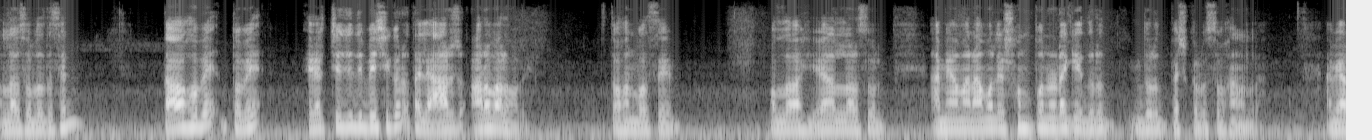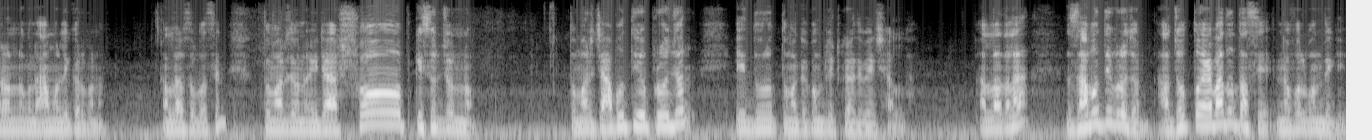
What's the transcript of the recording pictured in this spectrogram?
আল্লাহ রসুল বলতেছেন, তাও হবে, তবে এর চেয়ে যদি বেশি করো, তাহলে আর আরও ভালো হবে। তখন বলছে আল্লাহ আল্লাহ রসুল, আমি আমার আমলের সম্পূর্ণটাকে দূরত দূরত পেশ করব সুহান আল্লাহ আমি আর অন্য কোনো আমলই করব না। আল্লাহ রসুল বলছেন, তোমার জন্য এটা সব কিছুর জন্য তোমার যাবতীয় প্রয়োজন, এই দূরত তোমাকে কমপ্লিট করে দেবে ইনশাল্লাহ আল্লাহ তালা যাবতীয় প্রয়োজন, আর যত এবাদত আছে নফল বন্দিগি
